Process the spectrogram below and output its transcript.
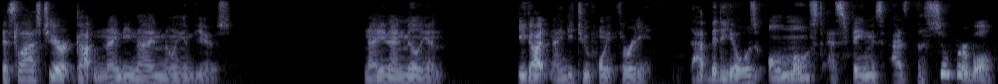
this last year got 99 million views. 99 million. He got 92.3. That video was almost as famous as the Super Bowl.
